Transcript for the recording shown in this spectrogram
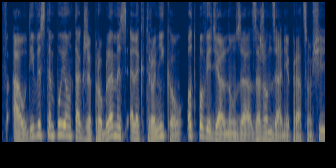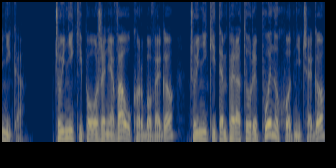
W Audi występują także problemy z elektroniką odpowiedzialną za zarządzanie pracą silnika. Czujniki położenia wału korbowego, czujniki temperatury płynu chłodniczego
